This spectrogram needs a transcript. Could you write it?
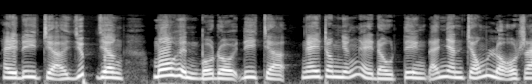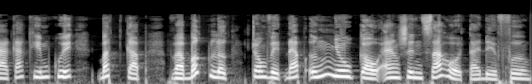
hay đi chợ giúp dân, mô hình bộ đội đi chợ ngay trong những ngày đầu tiên đã nhanh chóng lộ ra các khiếm khuyết, bất cập và bất lực trong việc đáp ứng nhu cầu an sinh xã hội tại địa phương.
